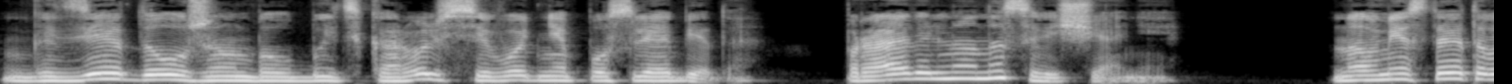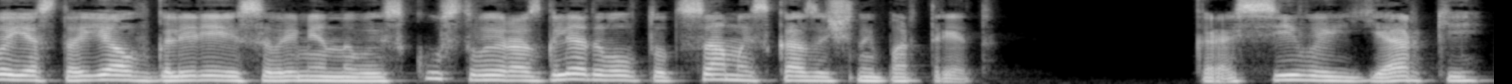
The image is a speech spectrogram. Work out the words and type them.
Где должен был быть король сегодня после обеда? Правильно, на совещании. Но вместо этого я стоял в галерее современного искусства и разглядывал тот самый сказочный портрет. Красивый, яркий,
